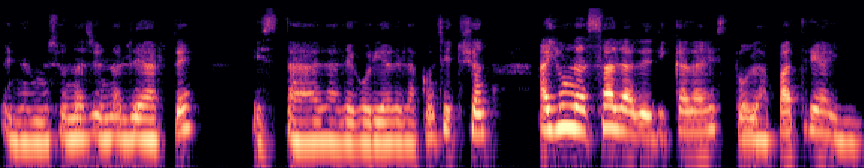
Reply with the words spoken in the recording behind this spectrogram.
en el Museo Nacional de Arte, está la alegoría de la Constitución. Hay una sala dedicada a esto, la patria y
